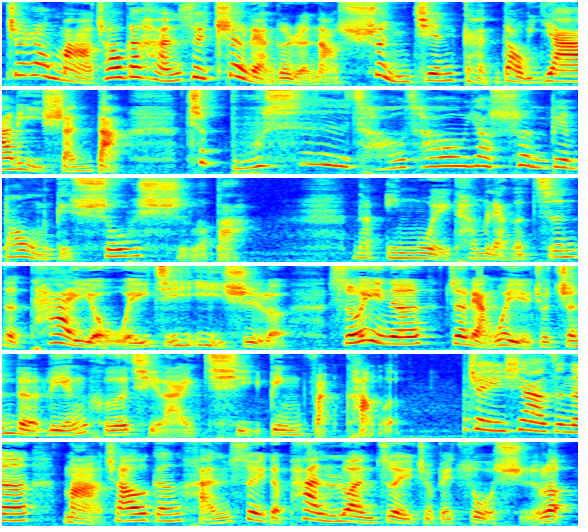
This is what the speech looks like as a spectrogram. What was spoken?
这让马超跟韩遂这两个人呐，瞬间感到压力山大。这不是曹操要顺便把我们给收拾了吧？那因为他们两个真的太有危机意识了，所以呢，这两位也就真的联合起来起兵反抗了。这一下子呢，马超跟韩遂的叛乱罪就被坐实了，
